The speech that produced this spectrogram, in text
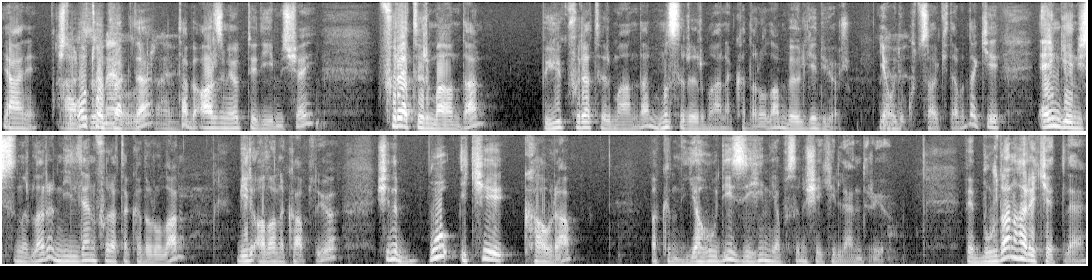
Yani işte o Arz-ı toprakta mev'ud, evet. tabi arz-ı mev'ud dediğimiz şey Fırat Irmağı'ndan Büyük Fırat Irmağı'ndan Mısır Irmağı'na kadar olan bölge diyor. Yahudi Evet. kutsal kitabında ki en geniş sınırları Nil'den Fırat'a kadar olan bir alanı kaplıyor. Şimdi bu iki kavram bakın Yahudi zihin yapısını şekillendiriyor. Ve buradan hareketle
